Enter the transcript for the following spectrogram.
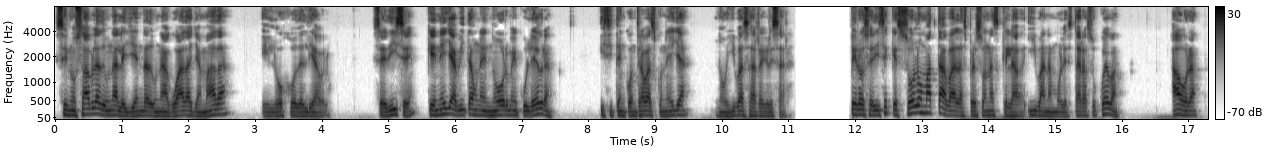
Se nos habla de una leyenda de una aguada llamada el Ojo del Diablo. Se dice que en ella habita una enorme culebra, y si te encontrabas con ella, no ibas a regresar. Pero se dice que solo mataba a las personas que la iban a molestar a su cueva. Ahora,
